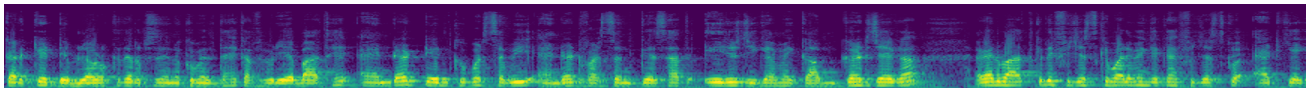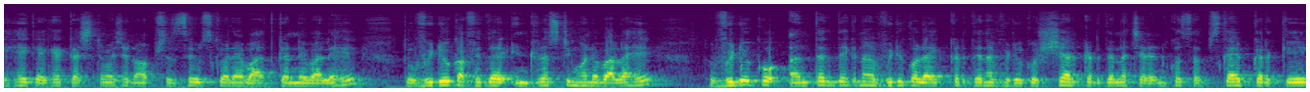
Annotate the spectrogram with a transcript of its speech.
करके डेवलपर की तरफ़ से देने को मिलता है, काफ़ी बढ़िया बात है। एंड्रॉइड टेन के ऊपर सभी एंड्रॉइड वर्जन के साथ ये जो जी कैम काम कर जाएगा। अगर बात करें फीचर्स के बारे में क्या क्या फीचर्स को ऐड किया गया है क्या क्या कस्टमाइजेशन ऑप्शन है, उसके बारे में बात करने वाले हैं। तो वीडियो काफ़ी ज़्यादा इंटरेस्टिंग होने वाला है। तो वीडियो को अंत तक देखना वीडियो को लाइक कर देना वीडियो को शेयर कर देना चैनल को सब्सक्राइब करके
